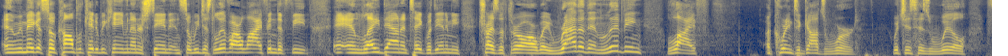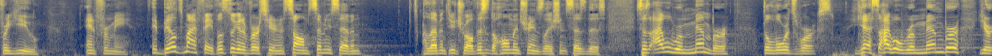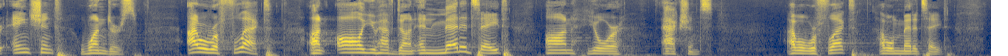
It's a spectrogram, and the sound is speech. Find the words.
And we make it so complicated we can't even understand it. And so we just live our life in defeat and, and lay down and take what the enemy tries to throw our way rather than living life according to God's word, which is his will for you and for me. It builds my faith. Let's look at a verse here in Psalm 77, 11 through 12. This is the Holman translation. It says this It says, I will remember the Lord's works. Yes, I will remember your ancient wonders. I will reflect on all you have done and meditate on your actions. I will reflect, I will meditate.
